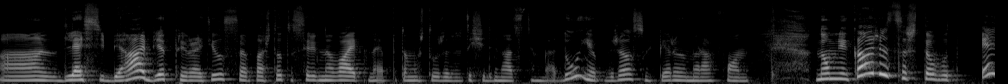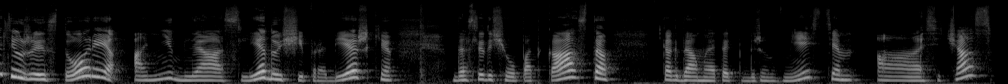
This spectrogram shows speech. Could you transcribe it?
для себя бег превратился во что-то соревновательное, потому что уже в 2012 году я побежала свой первый марафон. Но мне кажется, что вот эти уже истории, они для следующей пробежки, до следующего подкаста, когда мы опять побежим вместе. А сейчас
